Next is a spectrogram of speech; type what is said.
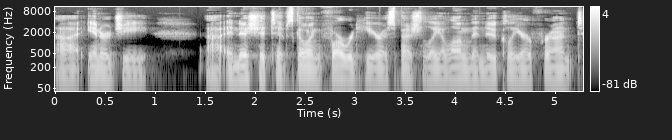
uh, energy initiatives going forward here, especially along the nuclear front.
